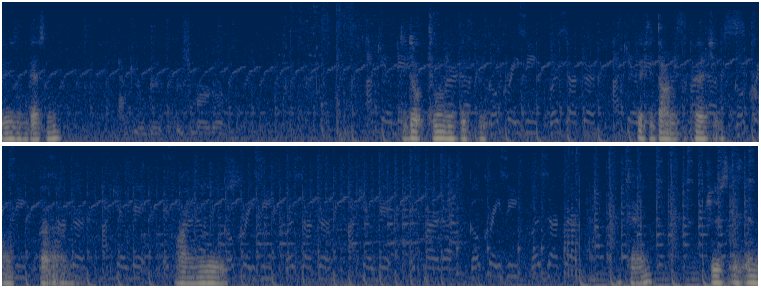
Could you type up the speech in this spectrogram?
news, I'm. Deduct 250 50 dollars to purchase. Confirm. Buying uh, news. Okay. Juice is in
